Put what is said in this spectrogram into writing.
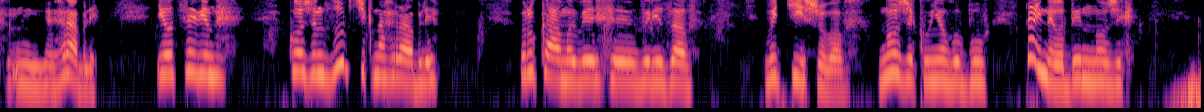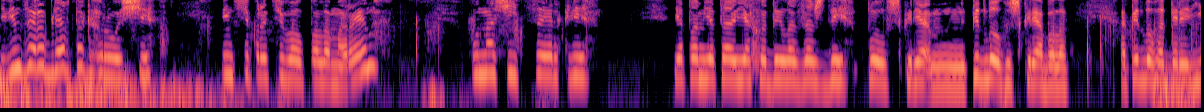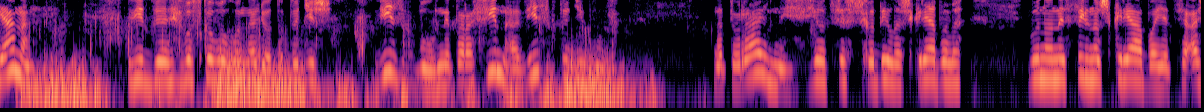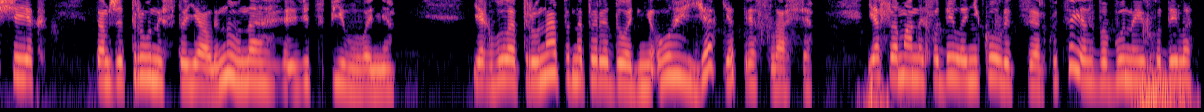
граблі. І оце він кожен зубчик на граблі руками е, вирізав, витішував. ножик у нього був, та й не один ножик. І він заробляв так гроші. Він ще працював паламарем у нашій церкві. Я пам'ятаю, я ходила завжди пол шкря... підлогу шкрябала, а підлога дерев'яна від е, воскового нальоту. Тоді ж віск був, не парафін, а віск тоді був натуральний. І оце ж ходила, шкрябала. Воно не сильно шкрябається, а ще як там же труни стояли, ну, на відспівування. Як була труна напередодні, ой, як я тряслася. Я сама не ходила ніколи в церкву. Це я з бабунею ходила.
